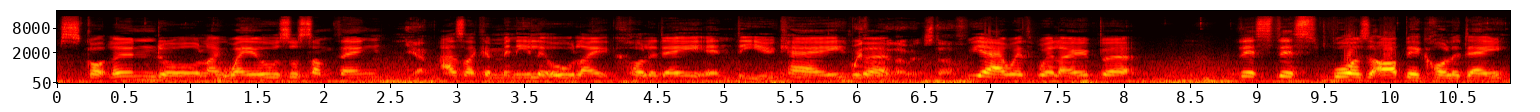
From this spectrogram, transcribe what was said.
Scotland or like Wales or something. Yeah. As like a mini little like holiday in the UK. with but- Willow and stuff. Yeah, with Willow, but this this was our big holiday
